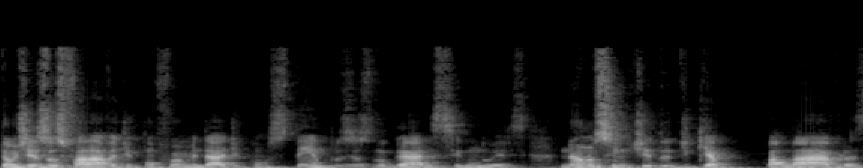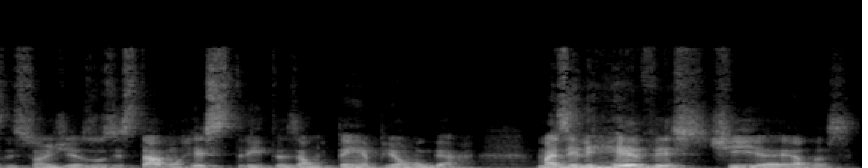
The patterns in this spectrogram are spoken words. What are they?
Então, Jesus falava de conformidade com os tempos e os lugares, segundo eles. Não no sentido de que a palavra, as lições de Jesus estavam restritas a um tempo e a um lugar, mas ele revestia elas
